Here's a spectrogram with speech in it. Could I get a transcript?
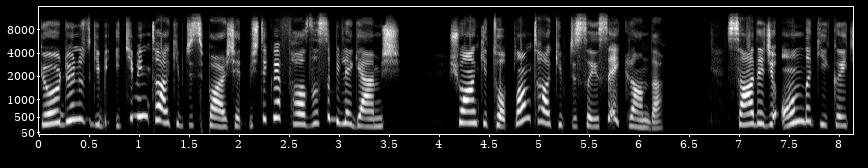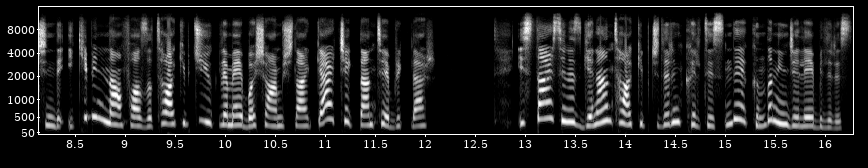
Gördüğünüz gibi 2000 takipçi sipariş etmiştik ve fazlası bile gelmiş. Şu anki toplam takipçi sayısı ekranda. Sadece 10 dakika içinde 2000'den fazla takipçi yüklemeye başarmışlar. Gerçekten tebrikler. İsterseniz gelen takipçilerin kalitesini de yakından inceleyebiliriz.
